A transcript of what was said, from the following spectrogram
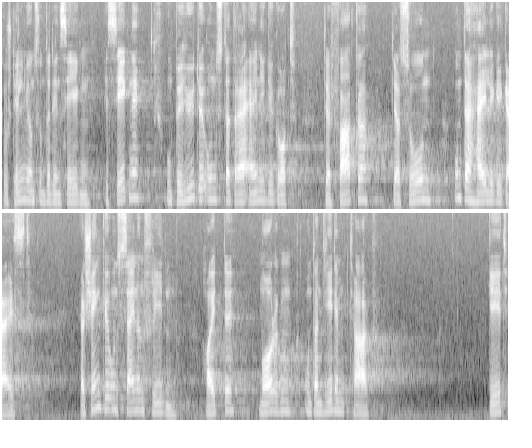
So stellen wir uns unter den Segen. Es segne und behüte uns der dreieinige Gott, der Vater, der Sohn und der Heilige Geist. Er schenke uns seinen Frieden heute, morgen und an jedem Tag. Geht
